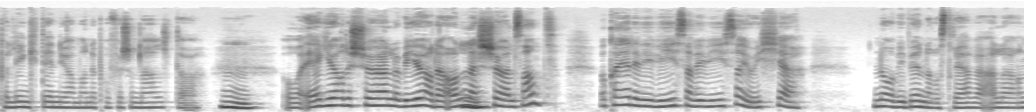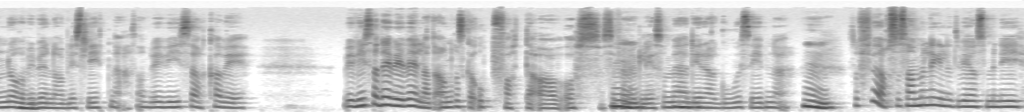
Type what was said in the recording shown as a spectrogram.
på LinkedIn gjør man det profesjonelt. Og, Mm. Og jeg gjør det sjøl, og vi gjør det alle Mm. sjøl, sant? Og hva er det vi viser? Vi viser jo ikke når vi begynner å streve, eller når vi Mm. begynner å bli slitne. Sant? Vi viser vi Vi viser det vi vil at andre skal oppfatte av oss, selvfølgelig, som er de der gode sidene. Mm. Så før så sammenlignet vi oss med de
